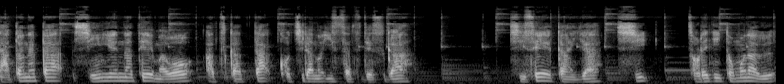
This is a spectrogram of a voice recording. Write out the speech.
なかなか深遠なテーマを扱ったこちらの一冊ですが死生観や死それに伴う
